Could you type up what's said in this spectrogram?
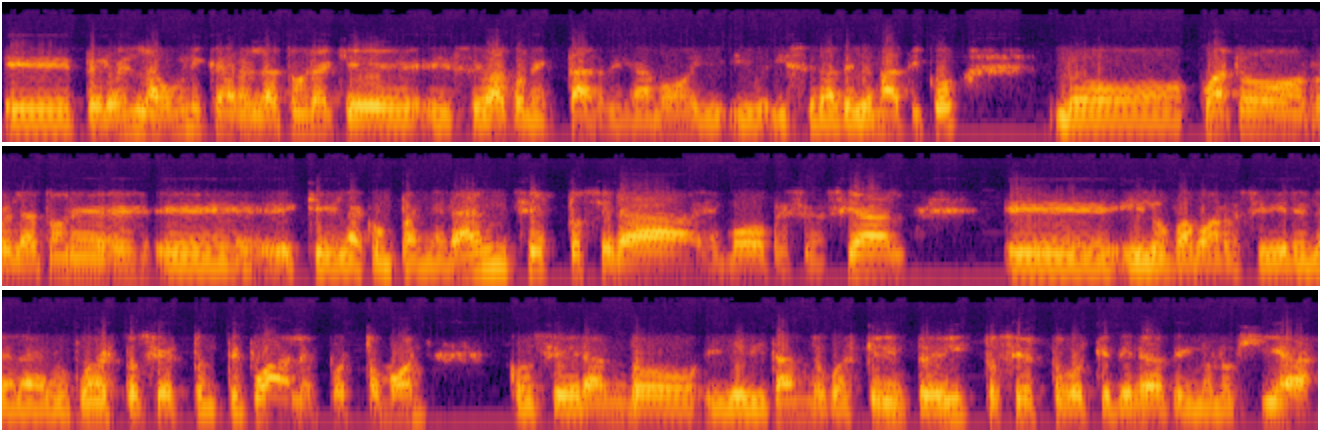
eh, pero es la única relatora que se va a conectar, digamos, y, será telemático. Los cuatro relatores que la acompañarán, ¿cierto? Será en modo presencial y los vamos a recibir en el aeropuerto, ¿cierto? En Tepual, en Puerto Montt, considerando y evitando cualquier imprevisto, ¿cierto? Porque tiene la tecnología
